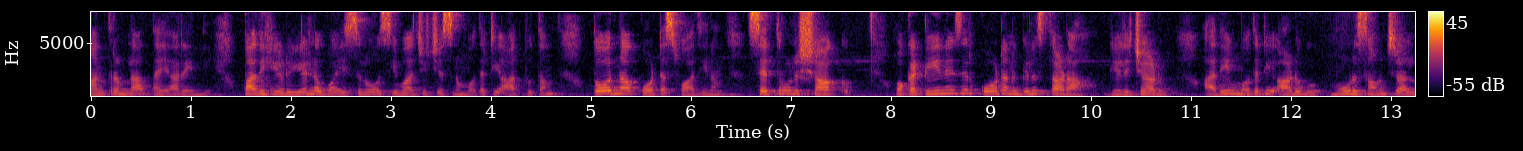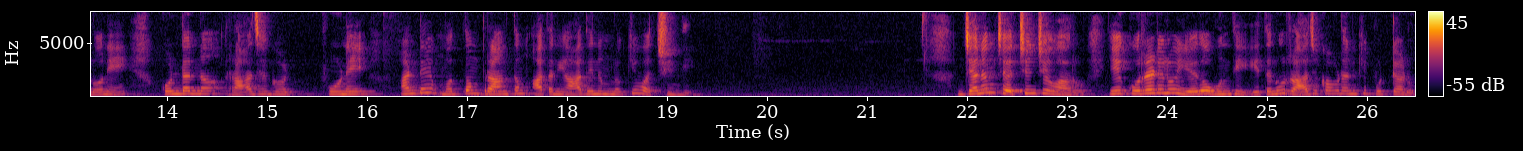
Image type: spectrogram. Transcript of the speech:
మంత్రంలా తయారైంది. పదిహేడు ఏళ్ళ వయసులో శివాజీ చేసిన మొదటి అద్భుతం తోర్నా కోట స్వాధీనం. శత్రువులు షాక్ ఒక టీనేజర్ కోటను గెలుస్తాడా? గెలిచాడు. అది మొదటి అడుగు. మూడు సంవత్సరాల్లోనే కొండన్న రాజగఢ్ పూణే అంటే మొత్తం ప్రాంతం అతని ఆధీనంలోకి వచ్చింది. జనం చర్చించేవారు. ఈ కుర్రడిలో ఏదో ఉంది. ఇతను రాజు కావడానికి పుట్టాడు.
